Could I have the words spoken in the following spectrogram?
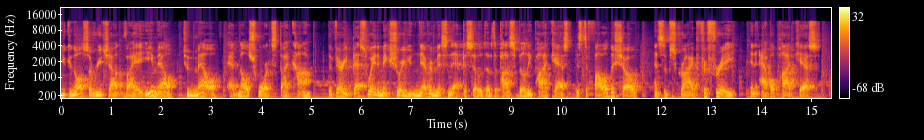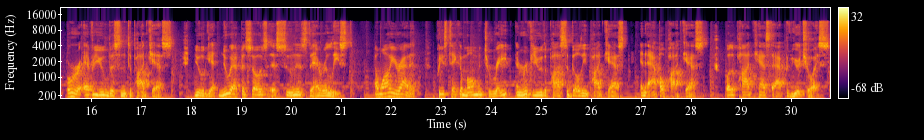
You can also reach out via email to mel at melschwartz.com. The very best way to make sure you never miss an episode of the Possibility Podcast is to follow the show and subscribe for free in Apple Podcasts or wherever you listen to podcasts. You'll get new episodes as soon as they're released. And while you're at it, please take a moment to rate and review the Possibility Podcast in Apple Podcasts or the podcast app of your choice.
